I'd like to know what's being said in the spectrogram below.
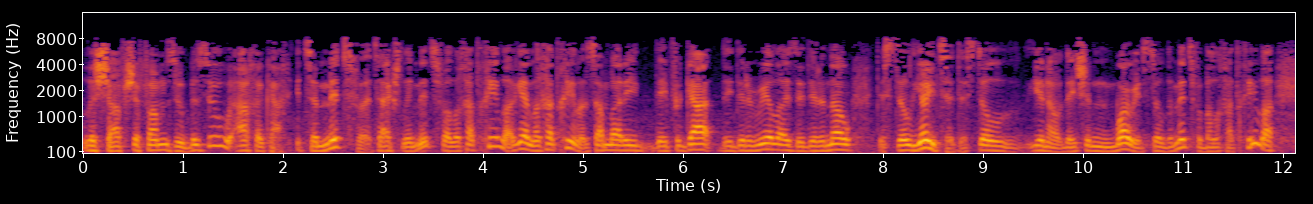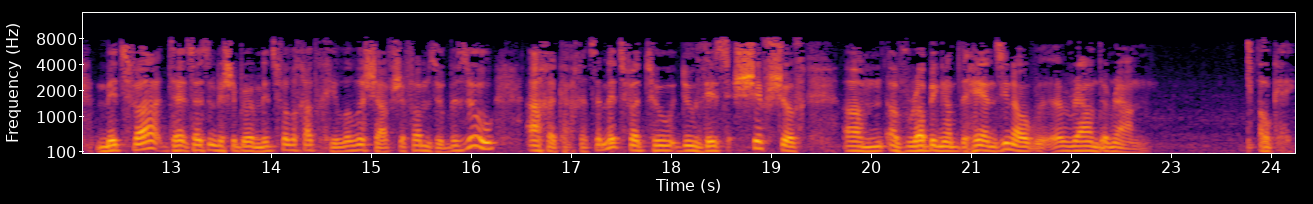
l'shaf shafam zu bezu achakach. It's a mitzvah. It's actually mitzvah l'chatchila. Again, l'chatchila. Somebody they forgot, they didn't realize, they didn't know. They're still yotzeh. They're still, you know, they shouldn't worry. It's still the mitzvah. But l'chatchila mitzvah. It says in Mishnah Berurah mitzvah l'chatchila l'shaf shafam zu bezu achakach. It's a mitzvah to do this shifshuf um, of rubbing of the hands, you know, around and around. Okay,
